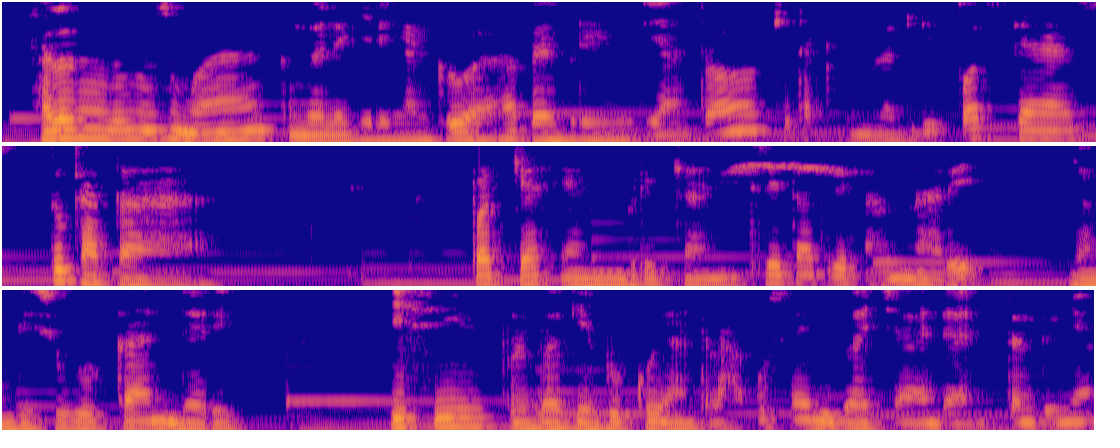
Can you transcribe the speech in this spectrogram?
Halo teman-teman semua, kembali lagi dengan gua Febri Widianto. Kita ketemu lagi di podcast Tukata. Podcast yang memberikan cerita-cerita menarik yang disuguhkan dari isi berbagai buku yang telah usai dibaca dan tentunya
